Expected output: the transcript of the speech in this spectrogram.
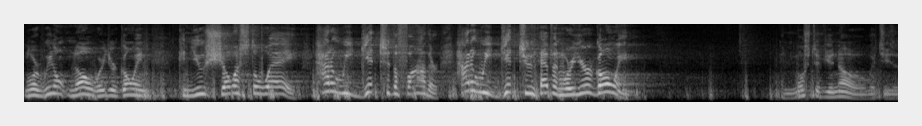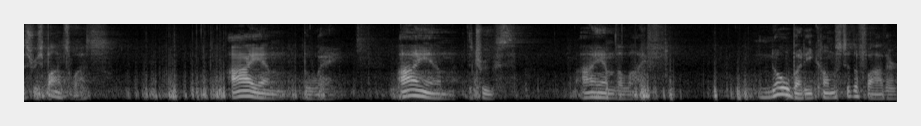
Lord, we don't know where you're going. Can you show us the way? How do we get to the Father? How do we get to heaven where you're going? And most of you know what Jesus' response was I am the way, I am the truth, I am the life. Nobody comes to the Father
